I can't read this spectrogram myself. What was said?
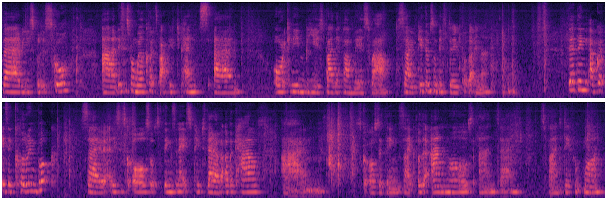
very useful at school. Uh, this is from Wilko, it's about 50 pence, um, or it can even be used by their family as well. So give them something to do, put that in there. Third thing I've got is a colouring book. So this has got all sorts of things in it. It's a picture there of, of a cow. Um, it's got also things like other animals and um, let's find a different one.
